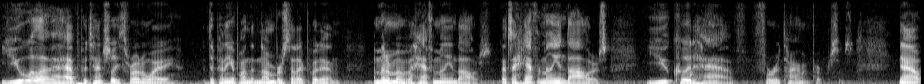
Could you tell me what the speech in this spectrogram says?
you will have potentially thrown away, depending upon the numbers that I put in, a minimum of a half a million dollars. That's a half a million dollars you could have for retirement purposes. Now,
